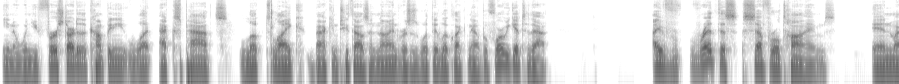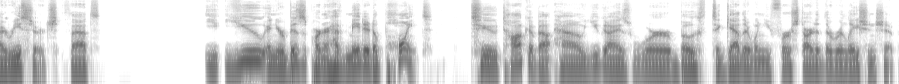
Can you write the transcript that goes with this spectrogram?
you know, when you first started the company, what expats looked like back in 2009 versus what they look like now. Before we get to that, I've read this several times in my research that you and your business partner have made it a point to talk about how you guys were both together when you first started the relationship.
